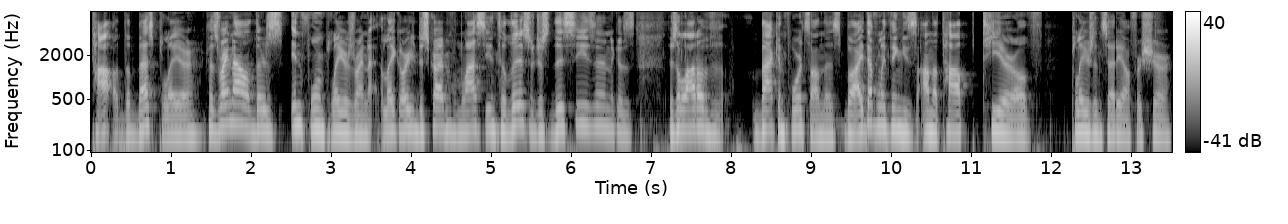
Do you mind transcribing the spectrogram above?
top, the best player. Because right now there's informed players right now. Like, are you describing from last season to this, or just this season? Because there's a lot of back and forths on this. But I definitely think he's on the top tier of players in Serie A for sure.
